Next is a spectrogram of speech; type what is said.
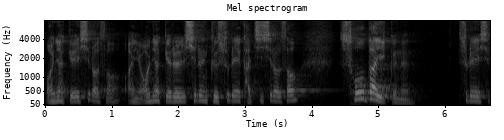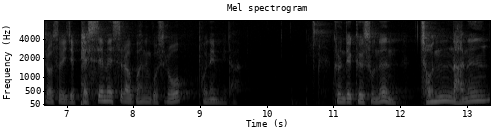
언약궤에 실어서 아니 언약궤를 실은 그 수레에 같이 실어서 소가 이끄는 수레에 실어서 이제 베세메스라고 하는 곳으로 보냅니다. 그런데 그 소는 전 나는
